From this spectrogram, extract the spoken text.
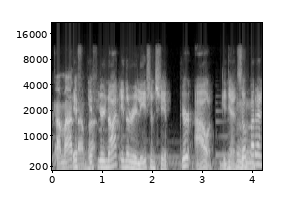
tama, if tama. if you're not in a relationship, you're out. Ganyan. So Mhm. parang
